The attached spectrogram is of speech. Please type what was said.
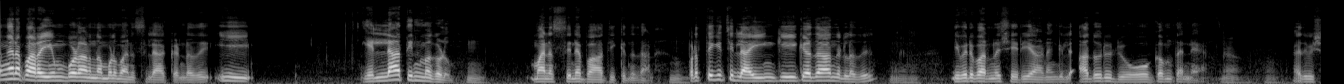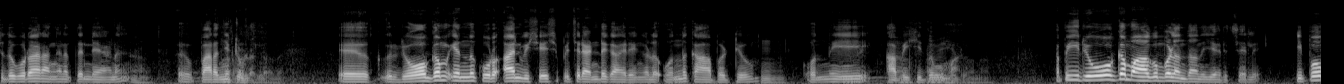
അങ്ങനെ പറയുമ്പോഴാണ് നമ്മൾ മനസ്സിലാക്കേണ്ടത് ഈ എല്ലാ തിന്മകളും മനസ്സിനെ ബാധിക്കുന്നതാണ്. പ്രത്യേകിച്ച് ലൈംഗികത എന്നുള്ളത് ഇവർ പറഞ്ഞത് ശരിയാണെങ്കിൽ അതൊരു രോഗം തന്നെയാണ്. അത് വിശുദ്ധ ഖുർആൻ അങ്ങനെ തന്നെയാണ് പറഞ്ഞിട്ടുള്ളത്. രോഗം എന്ന് ഖുർആൻ വിശേഷിപ്പിച്ച രണ്ട് കാര്യങ്ങൾ ഒന്ന് കാപട്യവും ഒന്ന് ഈ അവിഹിതവുമാണ്. അപ്പോൾ ഈ രോഗമാകുമ്പോൾ എന്താണെന്ന് വിചാരിച്ചാൽ ഇപ്പോൾ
